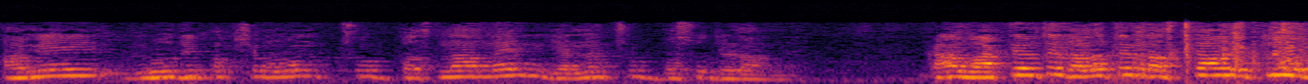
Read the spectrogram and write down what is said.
आम्ही विरोधी पक्ष म्हणून चूप बसणार नाही यांना चूप बसू देणार नाही. काय वाटेल ते झालं तर रस्त्यावर उतरून.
